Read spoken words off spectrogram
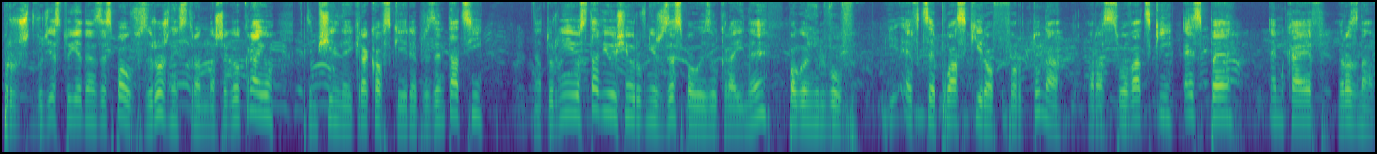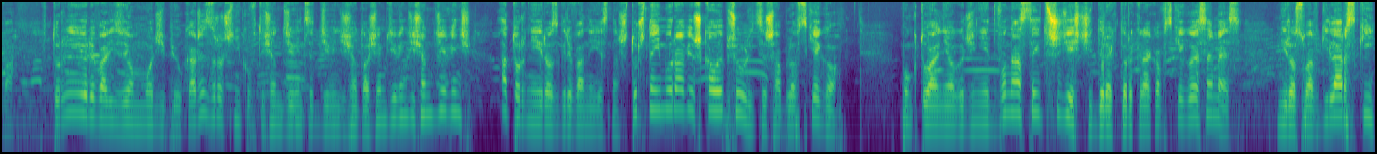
Prócz 21 zespołów z różnych stron naszego kraju, w tym silnej krakowskiej reprezentacji, na turnieju stawiły się również zespoły z Ukrainy, Pogoń Lwów i FC Płaskirow Fortuna oraz słowacki SP MKF Roznawa. W turnieju rywalizują młodzi piłkarze z roczników 1998-99, a turniej rozgrywany jest na sztucznej murawie szkoły przy ulicy Szablowskiego. Punktualnie o godzinie 12.30 dyrektor krakowskiego SMS Mirosław Gilarski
